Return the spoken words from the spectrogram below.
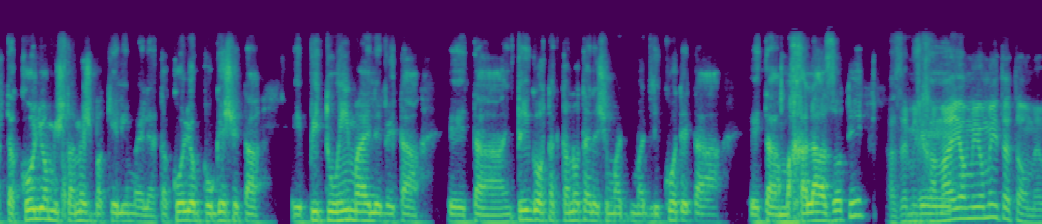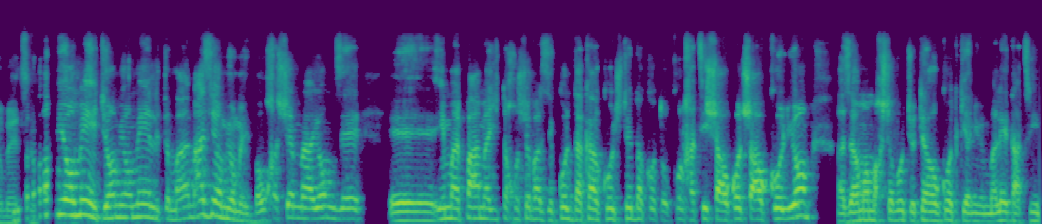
אתה כל יום משתמש בכלים האלה, אתה כל יום פוגש את הפיתויים האלה ואת האינטריגות הקטנות האלה שמדליקות את, ה, את המחלה הזאת. אז זה מלחמה ו... יומיומית אתה אומר בעצם. יומיומית, יומיומית, מה, מה זה יומיומית? ברוך השם מהיום זה אה, אם פעם היית חושב על זה כל דקה, כל שתי דקות, או כל חצי שעה, או כל שעה, או כל יום, אז היום המחשבות יותר ארוכות, כי אני ממלא את עצמי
